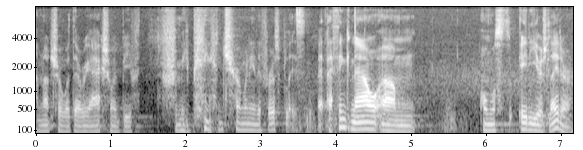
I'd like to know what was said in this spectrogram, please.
I'm not sure what their reaction would be for me being in Germany in the first place. I, I think now, um, almost 80 years later,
